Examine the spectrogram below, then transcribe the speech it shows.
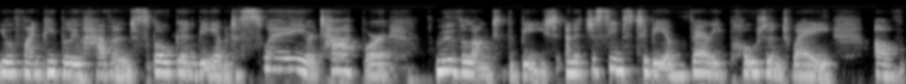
You'll find people who haven't spoken being able to sway or tap or move along to the beat. And it just seems to be a very potent way of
